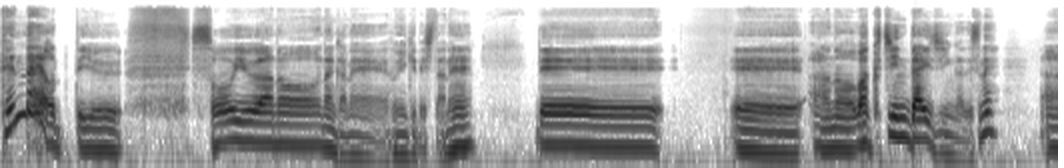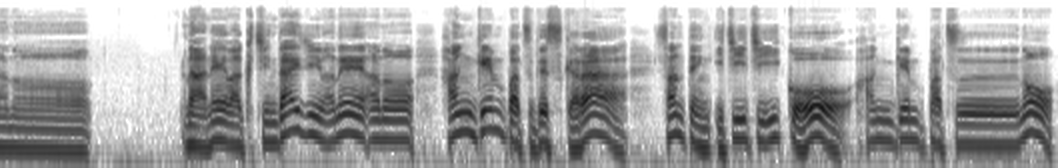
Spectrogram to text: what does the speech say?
てんだよっていう、そういうあの、なんかね、雰囲気でしたね。で、えーあの、ワクチン大臣がですね、あのまあね、ワクチン大臣はね、あの、反原発ですから、3.11以降、反原発の、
